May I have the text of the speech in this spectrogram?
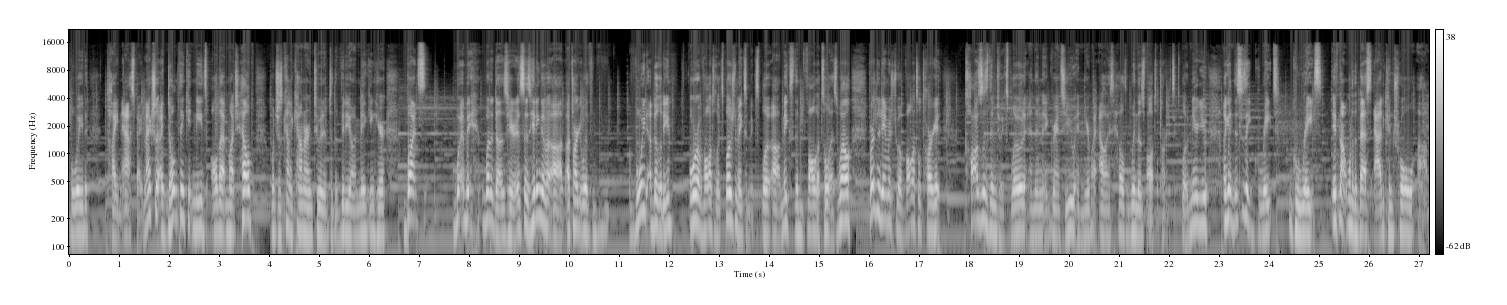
Void Titan aspect. And actually, I don't think it needs all that much help, which is kind of counterintuitive to the video I'm making here. But what it does here, it says hitting a, a target with void ability or a volatile explosion makes them explode uh, makes them volatile as well. Further damage to a volatile target causes them to explode and then it grants you and nearby allies health when those volatile targets explode near you. Again, this is a great, great, if not one of the best ad control um,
